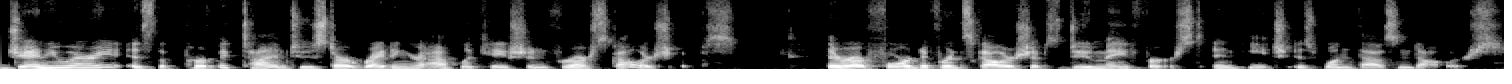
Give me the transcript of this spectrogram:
January is the perfect time to start writing your application for our scholarships. There are four different scholarships due May 1st, and each is $1,000.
